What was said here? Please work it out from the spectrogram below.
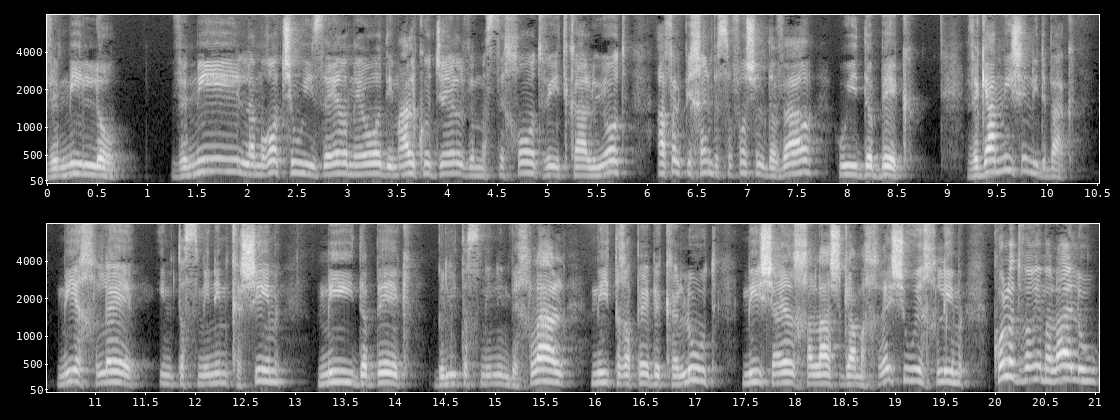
ומי לא. ומי למרות שהוא ייזהר מאוד עם אלכוג'ל ומסכות והתקהלויות, אף על פי כן בסופו של דבר הוא יידבק. וגם מי שנדבק, מי יחלה עם תסמינים קשים, מי יידבק בלי תסמינים בכלל, מי יתרפא בקלות, מי יישאר חלש גם אחרי שהוא החלים, כל הדברים הללו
